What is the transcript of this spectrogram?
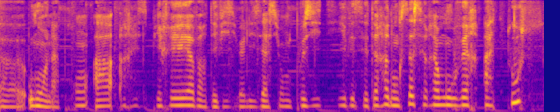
euh, où on apprend à respirer, avoir des visualisations positives, etc. Donc ça, c'est vraiment ouvert à tous,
